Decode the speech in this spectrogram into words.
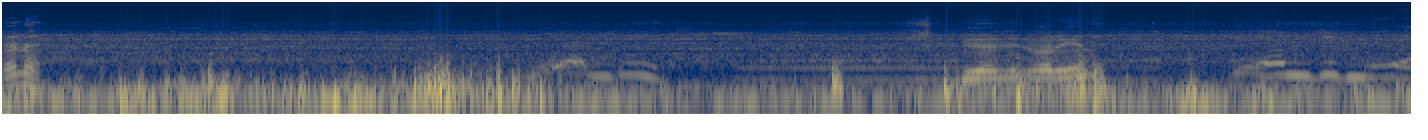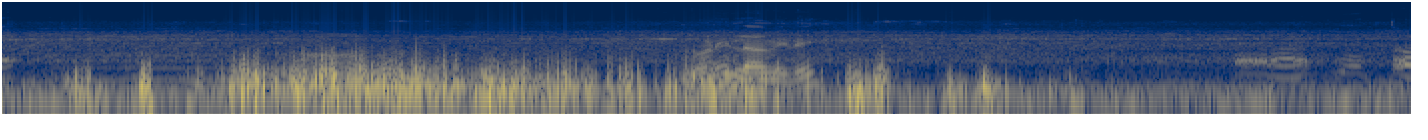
હે ને? બે અંજીન વાળી હે ને? બે અંજી હે હા. ઘણી લાંબી નહીં આજે તો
